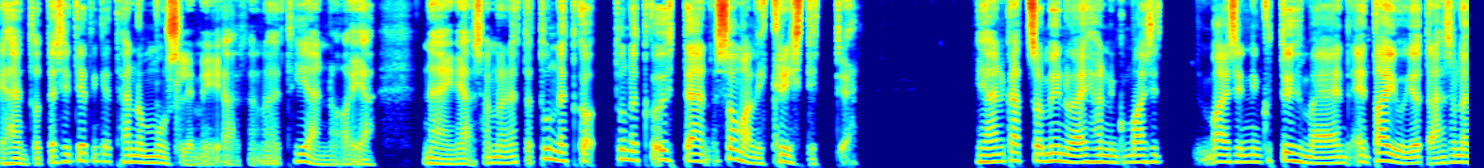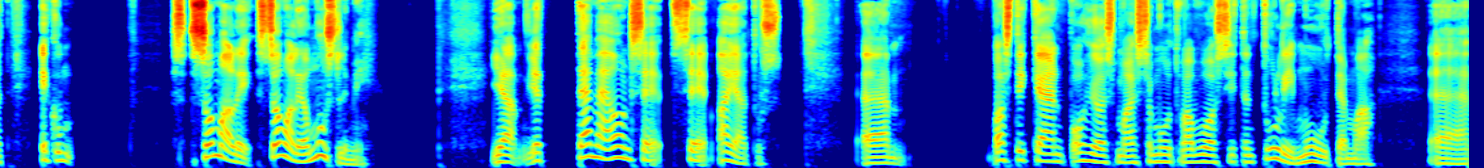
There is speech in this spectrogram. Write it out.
ja hän totesi tietenkin, että hän on muslimi ja sanoi, että hienoa ja näin. Ja sanoin, että tunnetko, tunnetko yhtään somalikristittyä? Ja hän katsoi minua ihan niin kuin mä olisin, mä olisin niin kuin tyhmä ja en, en taju jotain. Hän sanoi, että ei kun somali, somali on muslimi. Ja, ja tämä on se, se ajatus. Ähm, vastikään Pohjoismaissa muutama vuosi sitten tuli muutama äh,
